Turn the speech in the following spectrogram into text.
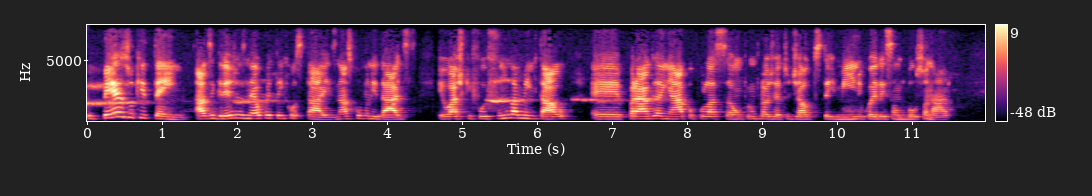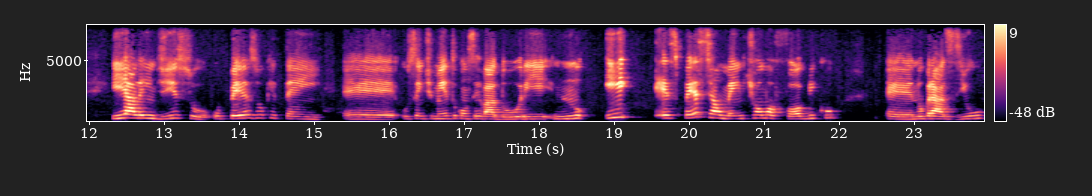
o peso que tem as igrejas neopentecostais nas comunidades, eu acho que foi fundamental é, para ganhar a população para um projeto de autoextermínio com a eleição do Bolsonaro. E, além disso, o peso que tem é, o sentimento conservador e, no, e especialmente homofóbico é, no Brasil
